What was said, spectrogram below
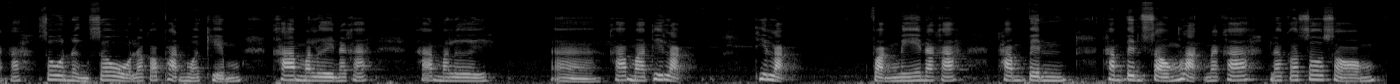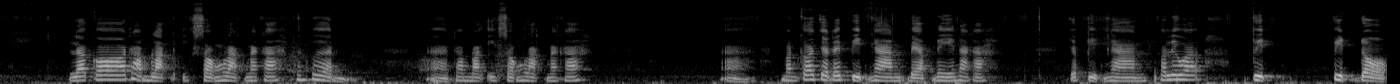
นะคะ โซ่หนึ่งโซ่แล้วก็พันหัวเข็มข้ามมาเลยนะคะ ข้ามมาเลยข้ามมาที่หลักที่หลัก ฝั่งนี้นะคะทำเป็นทำเป็นสองหลักนะคะ แล้วก็โซ่สองแล้วก็ทำหลักอีกสองหลักนะคะ เพื่อนๆทำหลักอีกสองหลักนะคะอ่ามันก็จะได้ปิดงานแบบนี้นะคะ จะปิดงานเขาเรียกว่าปิดปิดดอก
